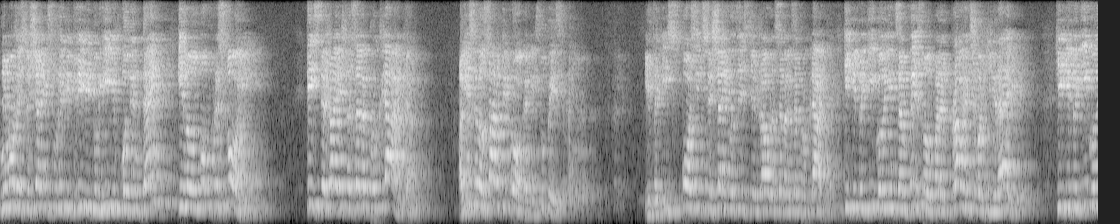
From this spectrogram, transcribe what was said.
Не може священник служити дві літургії в один день і на одному престолі. Ти стяжаєш на себе прокляття. А він сказав, сам ти проклятий, вступися. І в такий спосіб священник оцей стяжав на себе це прокляття. Тільки тоді, коли він це визнав перед правлячим архієреєм, тільки тоді, коли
